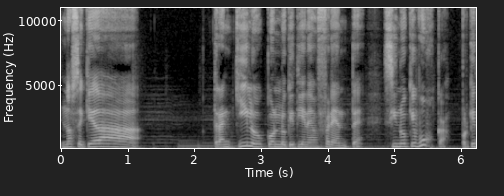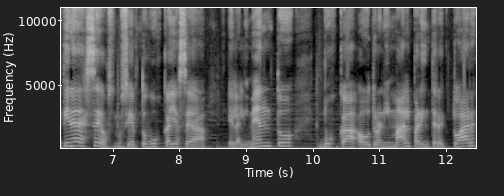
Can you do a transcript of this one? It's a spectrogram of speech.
no se queda tranquilo con lo que tiene enfrente, sino que busca, porque tiene deseos, ¿no es cierto? Busca ya sea el alimento, busca a otro animal para interactuar.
